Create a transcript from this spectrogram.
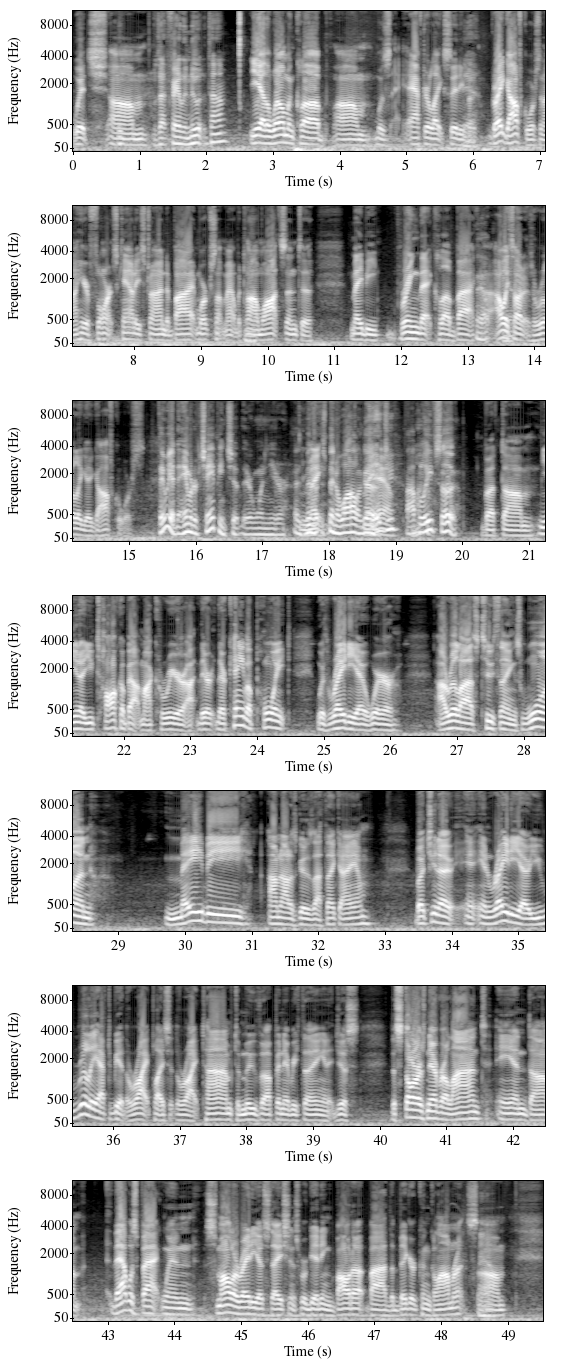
which um, Was that fairly new at the time? Yeah, the Wellman Club um, was after Lake City, Yeah. but great golf course. And I hear Florence County's trying to buy it and work something out with Tom Watson to maybe bring that club back. Yeah. I always thought it was a really good golf course. I think we had the amateur championship there one year. It's been, May- it's been a while ago. have. I believe so. But um, you know, you talk about my career. I, there, there came a point with radio where I realized two things. One, maybe I'm not as good as I think I am. But you know, in, in radio, you really have to be at the right place at the right time to move up and everything. And it just the stars never aligned. And um, that was back when smaller radio stations were getting bought up by the bigger conglomerates. Um,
